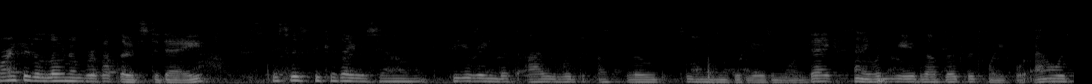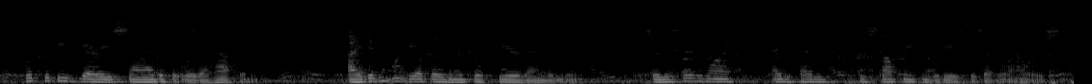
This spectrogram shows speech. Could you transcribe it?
sorry for the low number of uploads today. This was because I was uh, fearing that I would upload too many videos in one day, and I wouldn't be able to upload for 24 hours, which would be very sad if it were to happen. I didn't want the upload limit to appear randomly, so this is why I decided to stop making videos for several hours.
